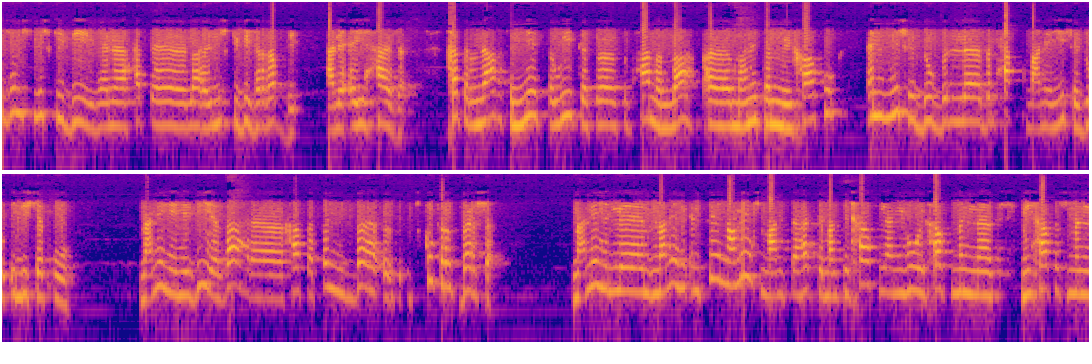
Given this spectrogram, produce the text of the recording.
نجمش نشكي به أنا حتى لا نشكي به لربي على أي حاجة. خاطر نعرف الناس تويك سبحان الله آه، معناتها ما يخافوا أن يشهدوا بال- بالحق معناها يشهدوا اللي شافوه. معناها هذه ظاهرة خاصة كثرت برشا معناه ال- معناه الإنسان علاش معناتها هكا معناتها يخاف يعني هو يخاف من ما يخافش من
